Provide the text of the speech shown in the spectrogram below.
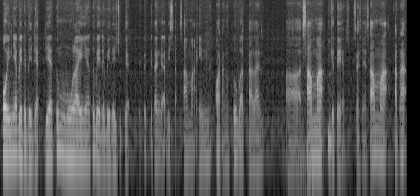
poinnya beda-beda. Dia tuh memulainya tuh beda-beda juga gitu. Kita nggak bisa samain orang tuh bakalan uh, sama gitu ya, suksesnya sama karena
